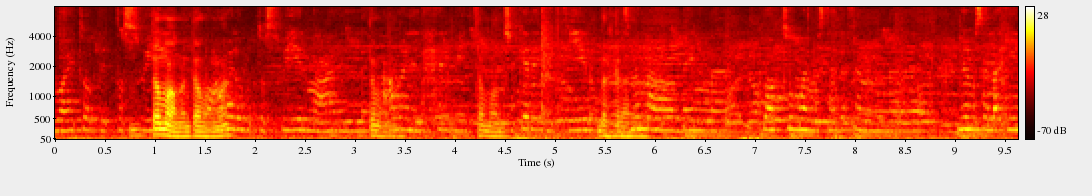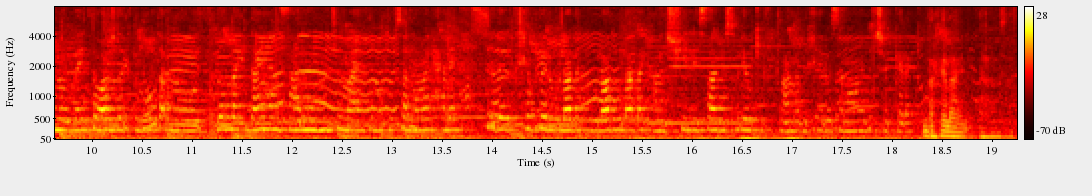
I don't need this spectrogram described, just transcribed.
هوايته بالتصوير تماماً، تماماً. وعمله بالتصوير مع. العمل الحربي. تماماً. بشكرك كثير دخل بتمنى بين بارتوما المستهدفه من من المسلحين وبين تواجدك بالوضع أنه تضلك دائما سعدان مثل ما أنت ما توصل لمرحلة تقدر تخبر اولادك واولاد اولادك عن الشيء اللي صار بسوريا وكيف طلعنا بخير وسلامه بتشكرك. دخل هاي أهلا وسهلا.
